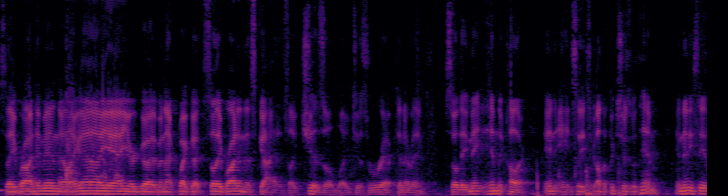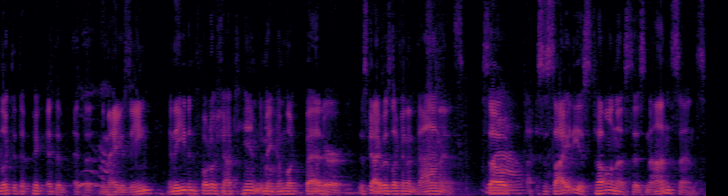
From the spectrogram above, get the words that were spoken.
So they brought him in. They're like, oh, yeah, you're good, but not quite good. So they brought in this guy that's like chiseled, like just ripped and everything. So they made him the color. And so they took all the pictures with him. And then he said he looked at the pic at the at the, the magazine, and they even photoshopped him to make him look better. This guy was like an Adonis. So Wow. uh, society is telling us this nonsense.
